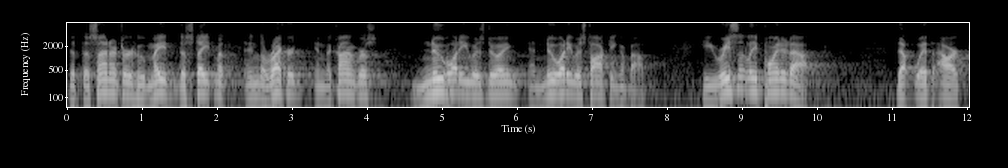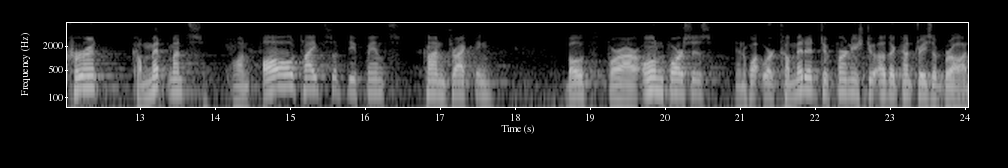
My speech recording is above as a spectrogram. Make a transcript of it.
that the senator who made the statement in the record in the Congress knew what he was doing and knew what he was talking about. He recently pointed out that with our current commitments on all types of defense contracting, both for our own forces and what we're committed to furnish to other countries abroad,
